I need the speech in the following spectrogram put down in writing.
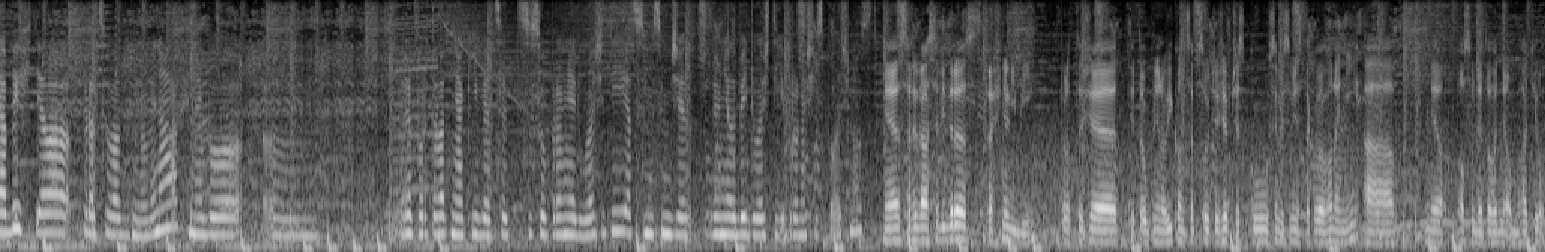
Já bych chtěla pracovat v novinách nebo um, reportovat nějaké věci, co jsou pro mě důležité a co si myslím, že by měly být důležité i pro naší společnost. Mně se hledá se lídr strašně líbí, protože je to úplně nový koncept soutěže v Česku, si myslím, že z takového není a mě osobně to hodně obohatilo.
